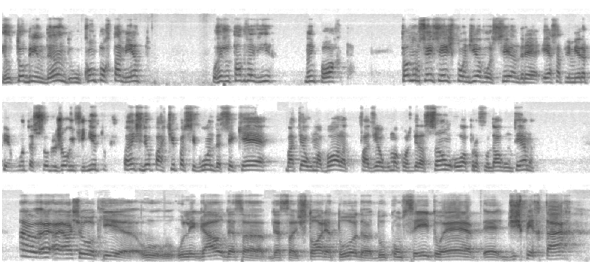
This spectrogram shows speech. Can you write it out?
Eu estou brindando o comportamento. O resultado vai vir, não importa. Então, não sei se respondi a você, André, essa primeira pergunta sobre o jogo infinito. Antes de eu partir para a segunda, você quer bater alguma bola, fazer alguma consideração ou aprofundar algum tema? Ah, eu acho que o, o, legal dessa, dessa história toda, do conceito, é, é despertar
